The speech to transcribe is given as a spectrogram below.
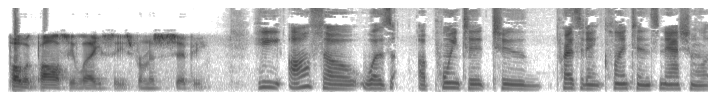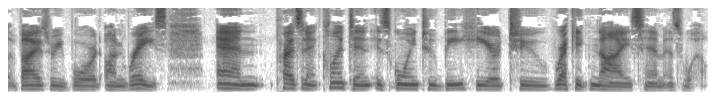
public policy legacies for Mississippi. He also was appointed to President Clinton's National Advisory Board on Race, and President Clinton is going to be here to recognize him as well.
